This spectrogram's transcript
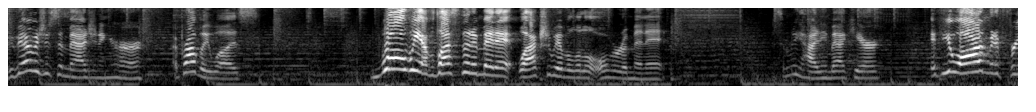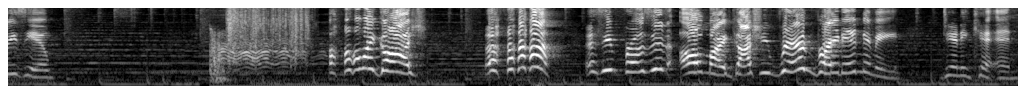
Maybe I was just imagining her. I probably was. Whoa, we have less than a minute. Well, actually, we have a little over a minute. Is somebody hiding back here? If you are, I'm going to freeze you. Oh my gosh. Is he frozen? Oh my gosh, he ran right into me. Danny Kitten.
